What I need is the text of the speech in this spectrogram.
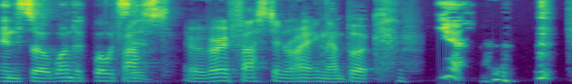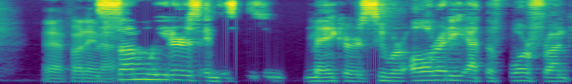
and so one of the quotes fast. is, they were very fast in writing that book. Yeah. yeah. Funny. That. Some leaders and decision makers who were already at the forefront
